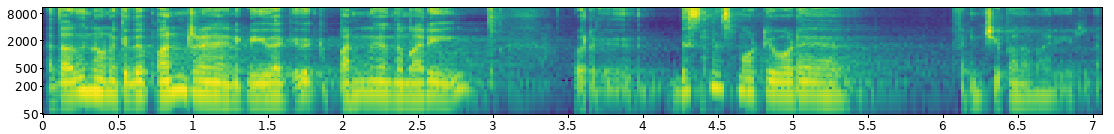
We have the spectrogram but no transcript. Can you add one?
அதாவது நான் உனக்கு இதை பண்ணுறேன் எனக்கு இதை இதுக்கு பண்ணு அந்த மாதிரி ஒரு பிஸ்னஸ் மோட்டிவோட ஃப்ரெண்ட்ஷிப் அந்த மாதிரி இல்லை.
